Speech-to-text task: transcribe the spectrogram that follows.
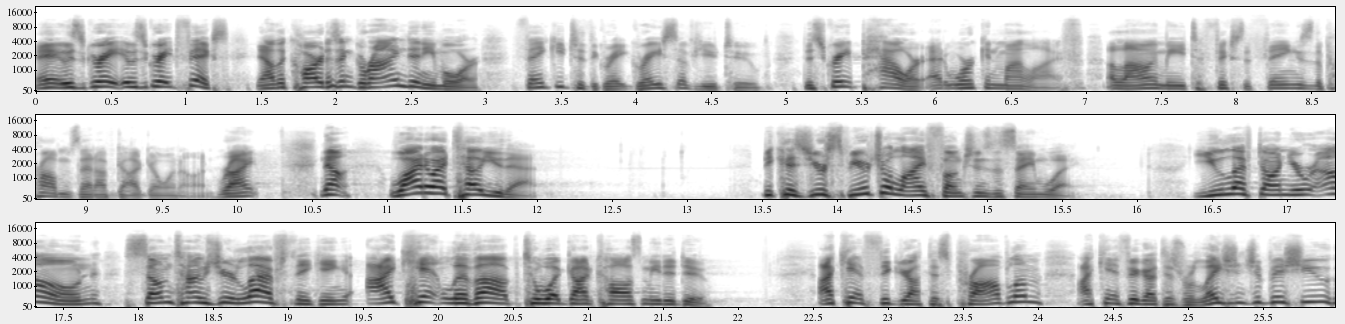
It was great. It was a great fix. Now the car doesn't grind anymore. Thank you to the great grace of YouTube. This great power at work in my life, allowing me to fix the things, the problems that I've got going on, right? Now, why do I tell you that? Because your spiritual life functions the same way you left on your own, sometimes you're left thinking, I can't live up to what God calls me to do. I can't figure out this problem. I can't figure out this relationship issue.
